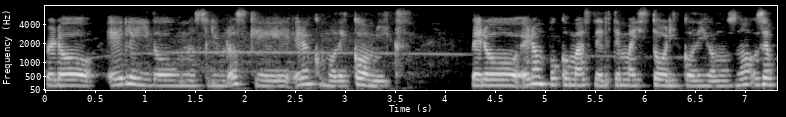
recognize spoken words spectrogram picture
pero he leído unos libros que eran como de cómics pero era un poco más del tema histórico, digamos, ¿no? O sea,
